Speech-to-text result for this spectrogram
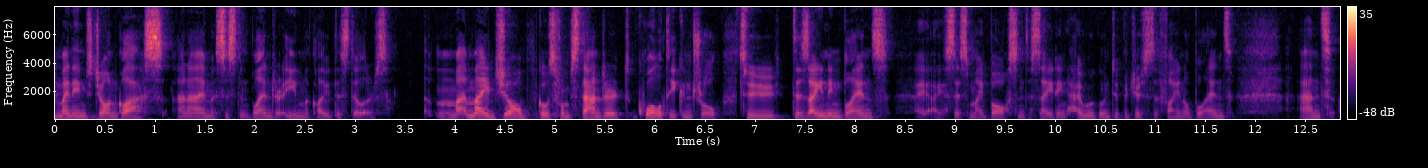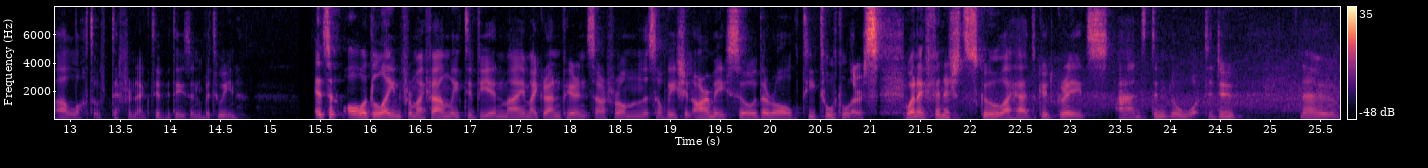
my name's John Glass and I'm assistant blender at Ian Macleod Distillers. My, my job goes from standard quality control to designing blends. I, I assist my boss in deciding how we're going to produce the final blend and a lot of different activities in between. It's an odd line for my family to be in. My, my grandparents are from the Salvation Army, so they're all teetotalers. When I finished school, I had good grades and didn't know what to do. Now,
